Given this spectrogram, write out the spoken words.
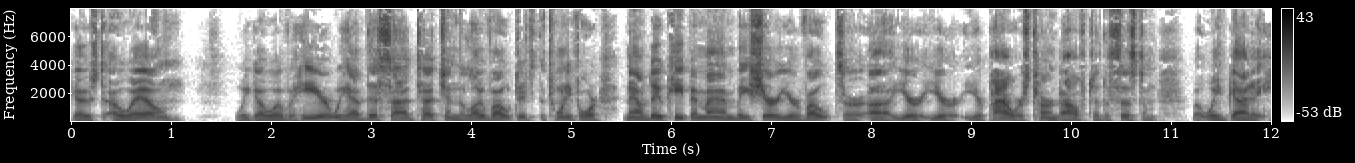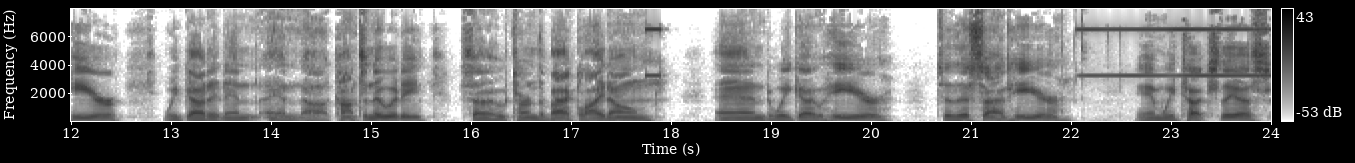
goes to OL. We go over here. We have this side touching the low voltage, the 24. Now, do keep in mind, be sure your volts or uh, your your your power's turned off to the system. But we've got it here. We've got it in in uh, continuity. So turn the back light on and we go here to this side here and we touch this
